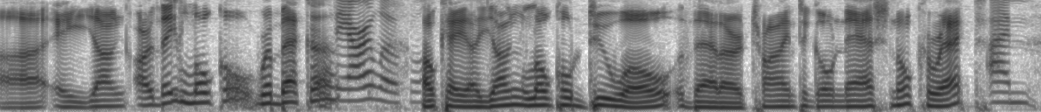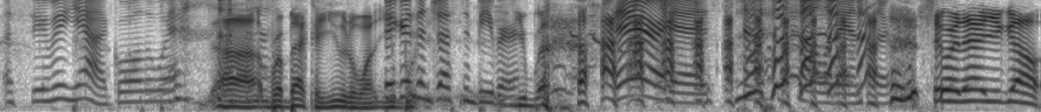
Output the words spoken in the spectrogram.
uh, a young. Are they local, Rebecca? They are local. Okay, a young local duo that are trying to go national, correct? I'm assuming, yeah, go all the way. Uh, Rebecca, you the one. Bigger br- than Justin Bieber. You, There it is. That's a solid answer. sure, there you go.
